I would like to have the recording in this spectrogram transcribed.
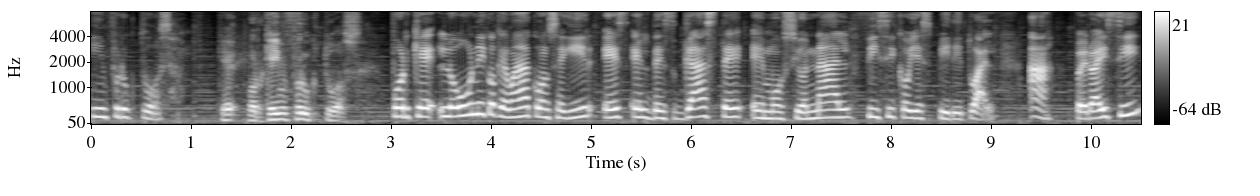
infructuosa. ¿Por qué infructuosa? Porque lo único que van a conseguir es el desgaste emocional, físico y espiritual. Ah, pero ahí sí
